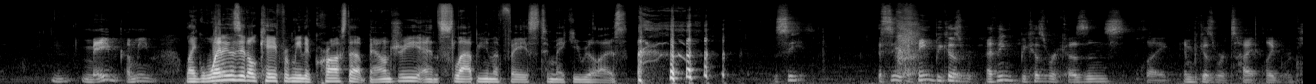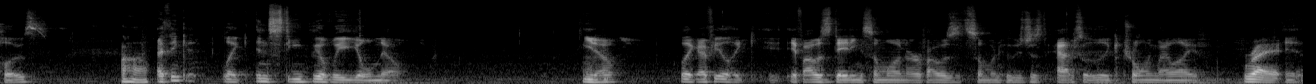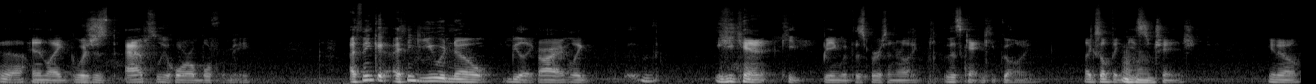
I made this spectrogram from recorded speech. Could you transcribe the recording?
maybe. I mean, Like, when is it okay for me to cross that boundary and slap you in the face to make you realize? see, see. I think because I think because we're cousins, like, and because we're tight, like we're close. uh huh. I think like instinctively you'll know. You Mm-hmm. know, like I feel like if I was dating someone or if I was someone who was just absolutely controlling my life Right. and, Yeah. and like was just absolutely horrible for me. I think I think you would know, be like, all right, like he can't keep being with this person, or like this can't keep going. Like something needs Mm-hmm. to change. You know.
